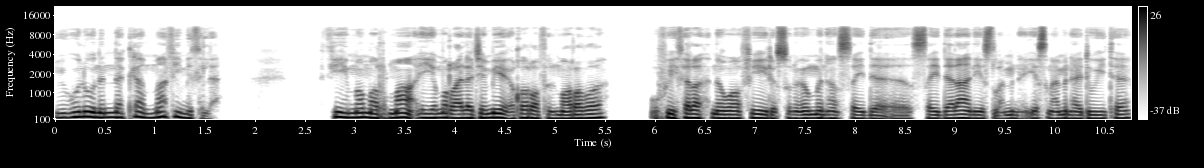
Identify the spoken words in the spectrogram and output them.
يقولون إنه كان ما في مثله. في ممر مائي يمر على جميع غرف المرضى وفي ثلاث نوافير يصنعون منها الصيد... الصيدلاني يصنع منها يصنع منها أدويته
